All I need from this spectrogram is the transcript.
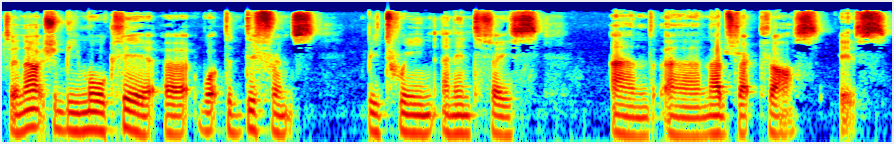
So now it should be more clear uh, what the difference between an interface and an abstract class is.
